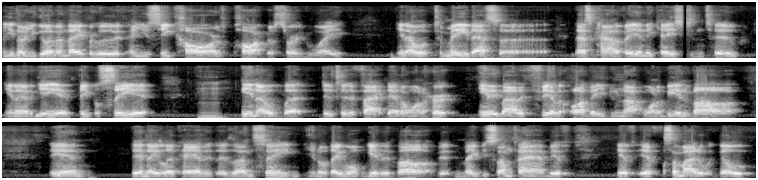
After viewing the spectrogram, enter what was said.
you know you go in a neighborhood and you see cars parked a certain way. You know, to me that's a that's kind of an indication too. You know, again, people see it, Mhm. you know, but due to the fact they don't want to hurt anybody's feeling or they do not want to be involved, then then they look at it as unseen. You know, they won't get involved. And maybe sometime if if if somebody would go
